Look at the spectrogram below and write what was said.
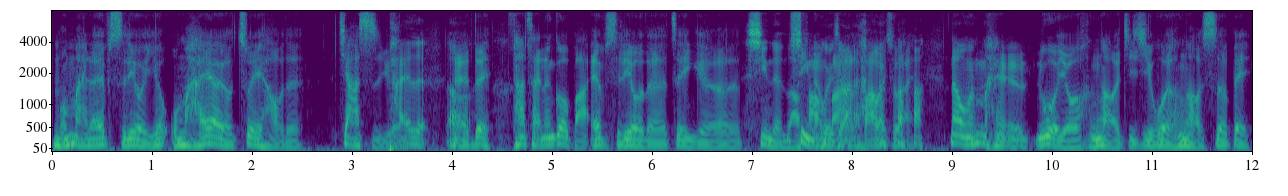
我们买了 F 十六以后，我们还要有最好的。驾驶员，哎，对他才能够把 F 十六的这个性能性能发来，发挥出来。那我们买如果有很好的机器或者很好的设备，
